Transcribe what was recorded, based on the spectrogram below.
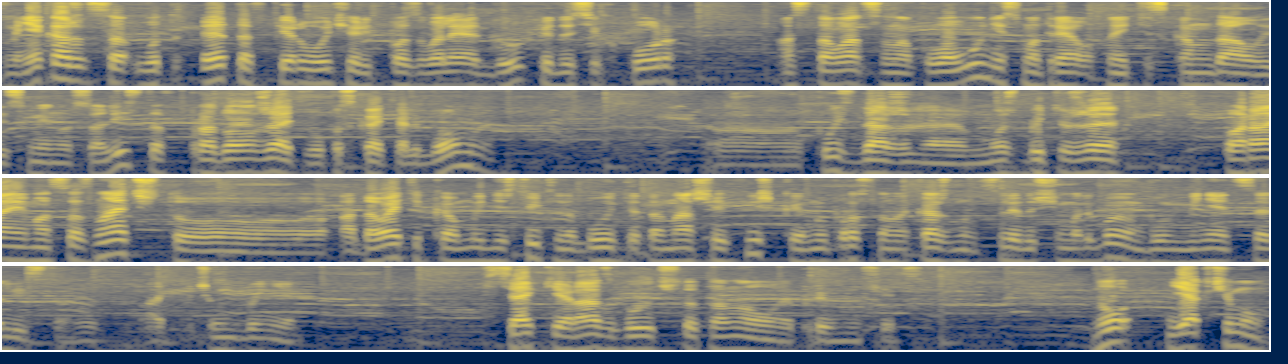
Мне кажется, вот это в первую очередь позволяет группе до сих пор оставаться на плаву, несмотря вот на эти скандалы и смену солистов, продолжать выпускать альбомы. Э, Пусть даже, может быть, уже пора им осознать, что а давайте-ка мы действительно будет это нашей фишкой, мы просто на каждом следующем альбоме будем менять солиста. Ну, а почему бы нет? Всякий раз будет что-то новое привноситься. Но я к чему?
